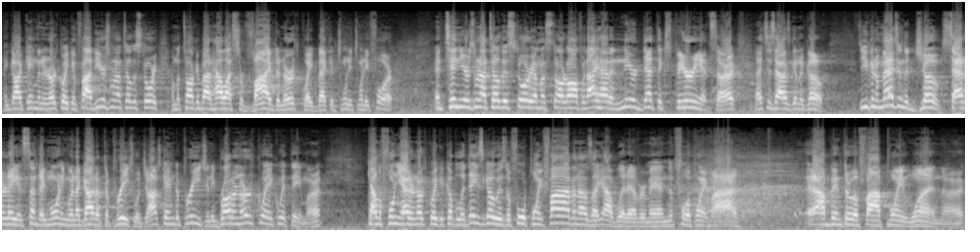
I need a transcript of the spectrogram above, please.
and God came in an earthquake, in five years, when I tell the story, I'm going to talk about how I survived an earthquake back in 2024. And 10 years when I tell this story, I'm going to start off with I had a near death experience, all right? That's just how it's going to go. So you can imagine the joke Saturday and Sunday morning when I got up to preach. Well, Josh came to preach and he brought an earthquake with him, all right? California had an earthquake a couple of days ago. It was a 4.5, and I was like, ah, whatever, man, the 4.5. I've been through a 5.1, all right?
